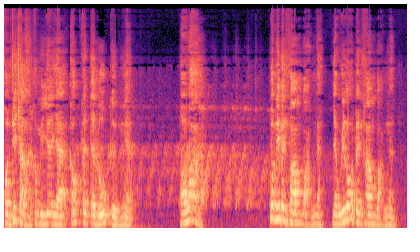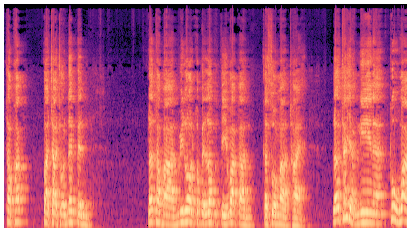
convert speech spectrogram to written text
คนที่ฉลาดเขามีเยอะแยะเขาก็จะรู้กึ่นเนี่ย เพราะว่า พวกนี้เป็นความหวังไงอย่างวิโรธเป็นความหวังไงถ้าพักประชาชนได้เป็นรัฐบาลวิโรธก็เป็นรัฐมนตรีว่าการกระทรวงมหาดไทย แล้วถ้าอย่างนี้นะผู้ว่า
